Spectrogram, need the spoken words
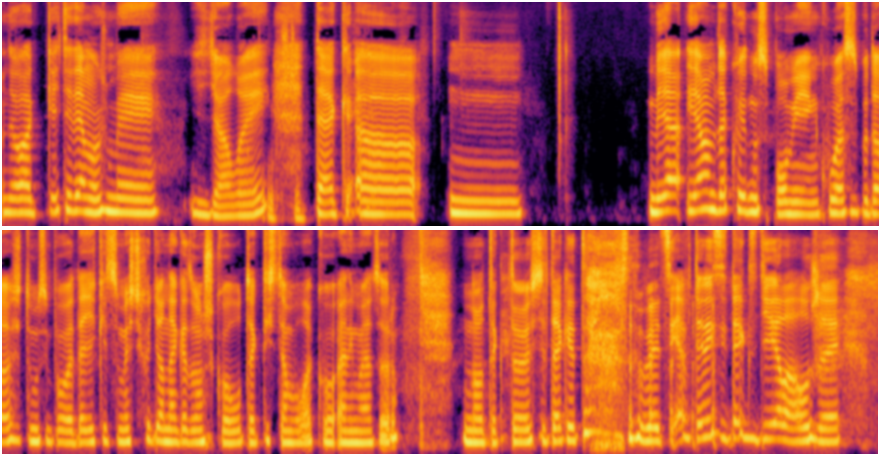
No a keď teda môžeme ísť ďalej, Určite. tak uh, mm, ja, ja mám takú jednu spomienku a som si povedala, že to musím povedať, keď som ešte chodila na Gazon školu, tak ty si tam bol ako animátor. No tak to ešte takéto veci. A vtedy si tak zdieľal, že uh,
